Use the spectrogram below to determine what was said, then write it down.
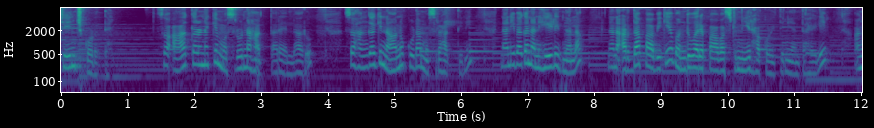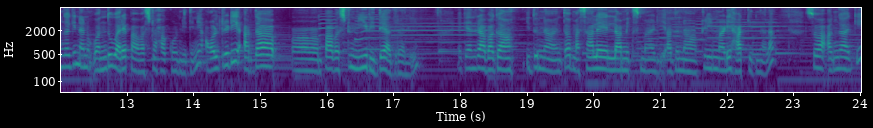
ಚೇಂಜ್ ಕೊಡುತ್ತೆ. ಸೊ ಆ ಕಾರಣಕ್ಕೆ ಮೊಸರನ್ನ ಹಾಕ್ತಾರೆ ಎಲ್ಲರೂ. ಸೊ ಹಾಗಾಗಿ ನಾನು ಕೂಡ ಮೊಸರು ಹಾಕ್ತೀನಿ. ನಾನಿವಾಗ ನಾನು ಹೇಳಿದ್ನಲ್ಲ, ನಾನು ಅರ್ಧ ಪಾವಿಗೆ ಒಂದೂವರೆ ಪಾವಷ್ಟು ನೀರು ಹಾಕ್ಕೊಳ್ತೀನಿ ಅಂತ ಹೇಳಿ. ಹಂಗಾಗಿ ನಾನು ಒಂದೂವರೆ ಪಾವಷ್ಟು ಹಾಕ್ಕೊಂಡಿದ್ದೀನಿ ಆಲ್ರೆಡಿ ಅರ್ಧ ಪಾವಷ್ಟು ನೀರಿದೆ ಅದರಲ್ಲಿ. ಯಾಕೆಂದರೆ ಆವಾಗ ಇದನ್ನು ಎಂತ ಮಸಾಲೆ ಎಲ್ಲ ಮಿಕ್ಸ್ ಮಾಡಿ ಅದನ್ನು ಕ್ಲೀನ್ ಮಾಡಿ ಹಾಕಿದ್ನಲ್ಲ ಸೊ ಹಂಗಾಗಿ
